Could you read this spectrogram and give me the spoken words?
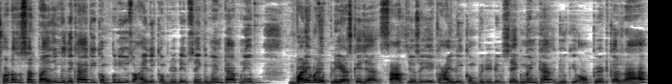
छोटा सा सरप्राइजिंग देखा है कि कंपनी जो सो हाईली कम्पिटेटिव सेगमेंट है, अपने बड़े बड़े प्लेयर्स के साथ जैसे ये एक हाईली कम्पिटेटिव सेगमेंट है, जो कि ऑपरेट कर रहा है।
